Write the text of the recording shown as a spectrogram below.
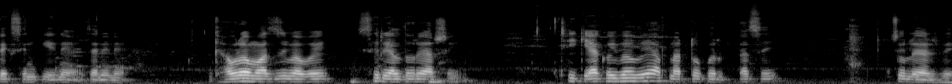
দেখছেন কি না জানি না। ঘাওড়া মাছ যেভাবে সিরিয়াল ধরে আসে, ঠিক একইভাবে আপনার টোপের কাছে চলে আসবে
